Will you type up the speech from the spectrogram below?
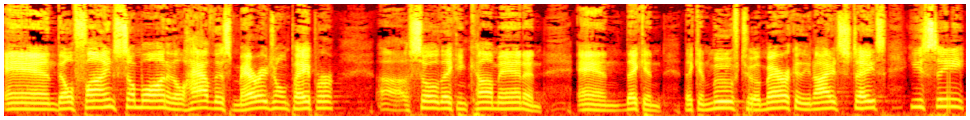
and they'll find someone and they'll have this marriage on paper. uh, so they can come in and, and they can, they can move to America, the United States. You see,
